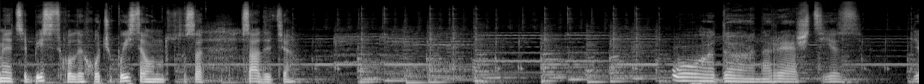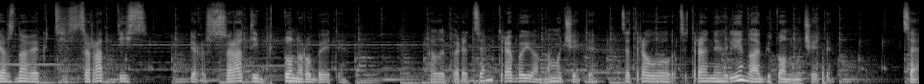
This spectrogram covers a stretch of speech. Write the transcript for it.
Мене це бісить, коли я хочу поїсти, а воно тут садиться. О, да, нарешті. Я, я знав, як ці сраті, с- бетон робити. Але перед цим треба його намочити. Це треба, це треба не гліну, а бетон мочити. Це.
